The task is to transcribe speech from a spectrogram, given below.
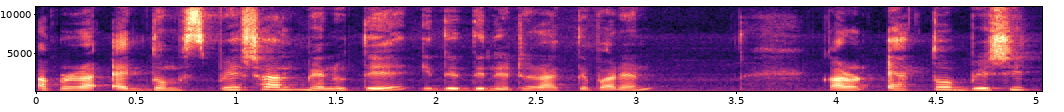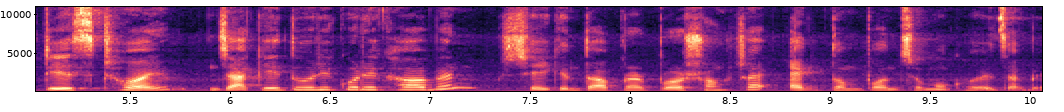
আপনারা একদম স্পেশাল মেনুতে ঈদের দিন এটা রাখতে পারেন। কারণ এত বেশি টেস্ট হয়, যাকেই তৈরি করে খাওয়াবেন সেই কিন্তু আপনার প্রশংসা একদম পঞ্চমুখ হয়ে যাবে।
